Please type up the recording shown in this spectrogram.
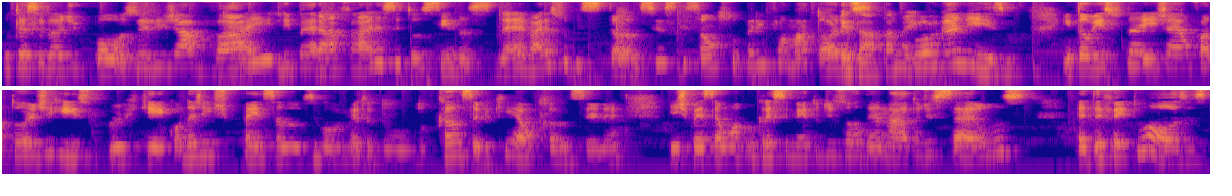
o tecido adiposo ele já vai liberar várias citocinas, né, várias substâncias que são super inflamatórias do organismo. Então, isso daí já é um fator de risco, porque quando a gente pensa no desenvolvimento do, do câncer, o que é o câncer, né? A gente pensa em um crescimento desordenado de células é, defeituosas.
